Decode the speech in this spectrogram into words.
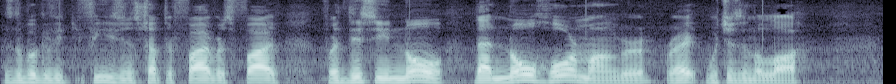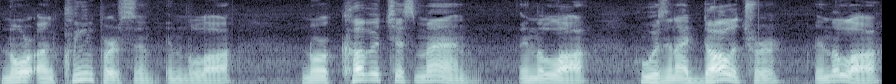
This is the book of Ephesians, chapter 5, verse 5. For this ye know that no whoremonger, right, which is in the law, nor unclean person in the law, nor covetous man in the law, who is an idolater in the law,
